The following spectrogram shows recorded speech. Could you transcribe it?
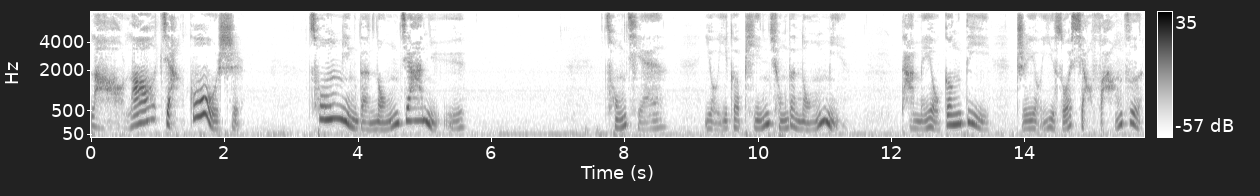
姥姥讲故事：聪明的农家女。从前有一个贫穷的农民，他没有耕地，只有一所小房子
